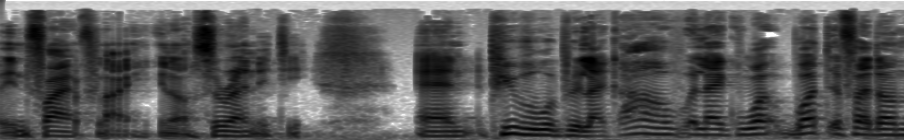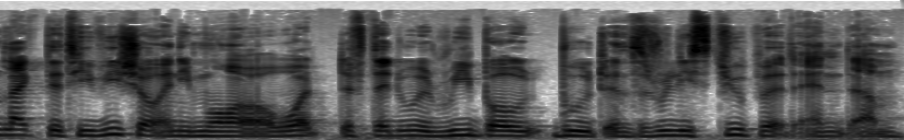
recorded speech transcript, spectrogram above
in Firefly. You know, serenity. And people would be like, "Oh, like what? What if I don't like the TV show anymore? Or what if they do a reboot and it's really stupid? And um,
